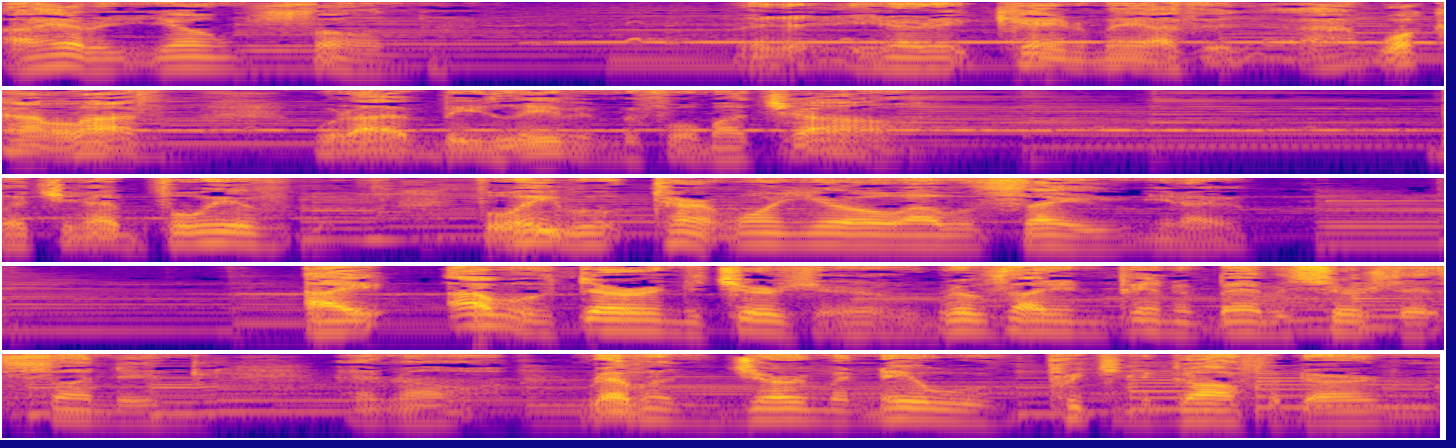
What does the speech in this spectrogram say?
I had a young son. And, you know, it came to me, I said, what kind of life would I be living before my child? But, you know, before he, before he turned one year old, I was saved, you know. I, I was there in the church, uh, Riverside Independent Baptist Church that Sunday. and uh, Reverend Jerry McNeil was preaching the gospel there, and,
